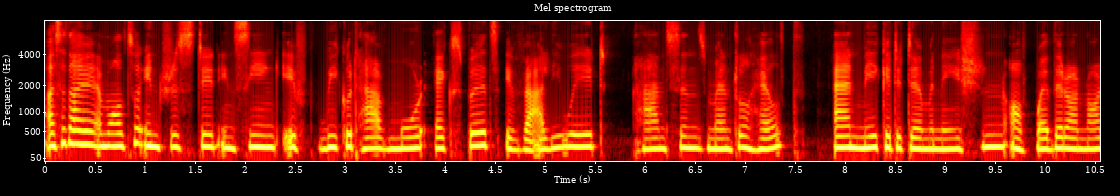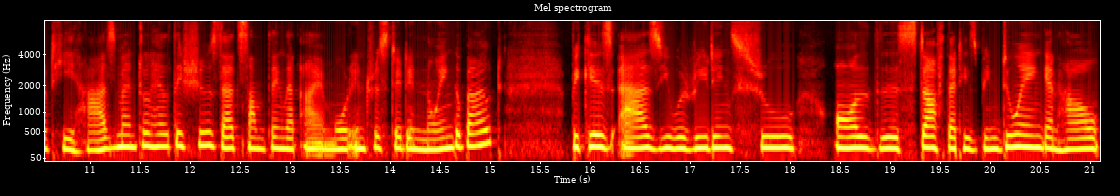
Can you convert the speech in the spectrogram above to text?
Asad, I am also interested in seeing if we could have more experts evaluate Hansen's mental health and make a determination of whether or not he has mental health issues. That's something that I am more interested in knowing about because as you were reading through all the stuff that he's been doing and how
